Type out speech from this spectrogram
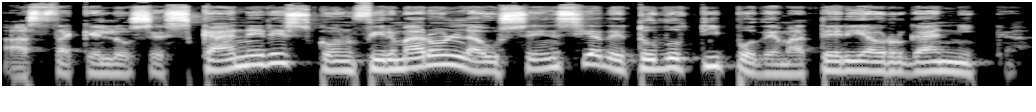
hasta que los escáneres confirmaron la ausencia de todo tipo de materia orgánica.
